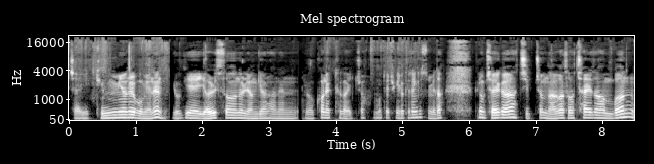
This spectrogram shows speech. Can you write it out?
자, 이 뒷면을 보면은 여기에 열선을 연결하는 요 커넥터가 있죠. 뭐 대충 이렇게 생겼습니다. 그럼 제가 직접 나가서 차에서 한번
